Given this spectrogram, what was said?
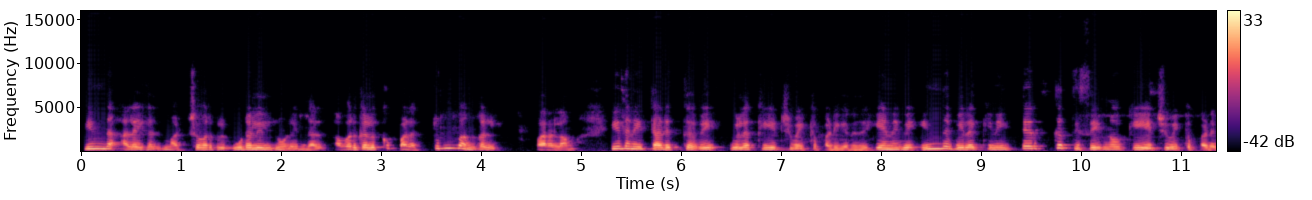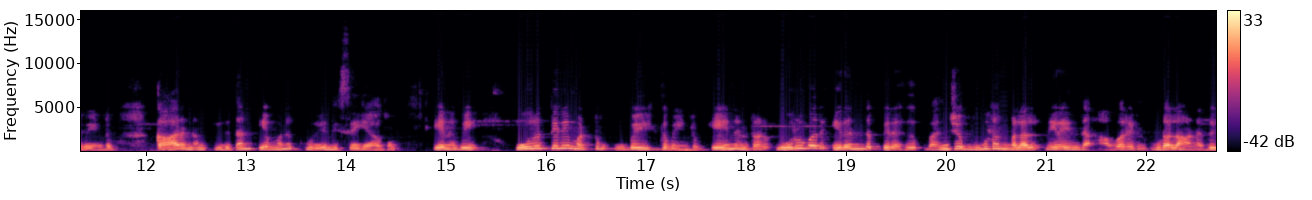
இந்த அலைகள் மற்றவர்கள் உடலில் நுழைந்தால் அவர்களுக்கு பல துன்பங்கள் வரலாம். இதனை தடுக்கவே விளக்கு ஏற்றி வைக்கப்படுகிறது. எனவே இந்த விளக்கினை தெற்கு திசை நோக்கி ஏற்றி வைக்கப்பட வேண்டும். காரணம் இதுதான் யமனுக்குரிய திசையாகும். எனவே ஒரு திரி மட்டும் உபயோகிக்க வேண்டும். ஏனென்றால் ஒருவர் இறந்த பிறகு பஞ்ச பூதங்களால் நிறைந்த அவரின் உடலானது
